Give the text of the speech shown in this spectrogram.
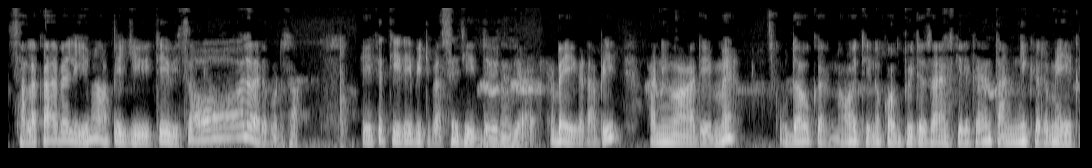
සලකා බැලීම අපේ ජීවිතයේ විශාල වැඩ කොටසක්. ඒක tire පිටිපස්සේ සිද්ධ වෙන දෙයක්. හැබැයි ඒකට අපි අනිවාර්යයෙන්ම උදව් කරනවා. ඔය තියෙන කම්පියුටර් සයන්ස් කියලා කියන තන්නේ ක්‍රම ඒක.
